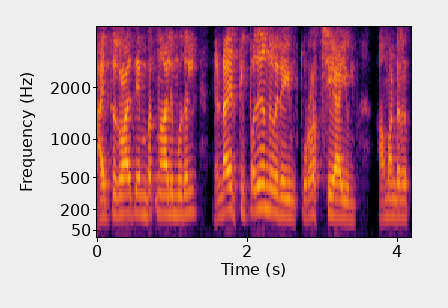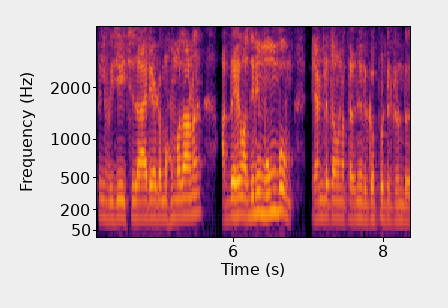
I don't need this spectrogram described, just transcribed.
ആയിരത്തി തൊള്ളായിരത്തി എൺപത്തിനാല് മുതൽ രണ്ടായിരത്തി പതിനൊന്ന് വരെയും തുടർച്ചയായും ആ മണ്ഡലത്തിൽ വിജയിച്ചത് ആര്യാടൻ മുഹമ്മദാണ്. അദ്ദേഹം അതിനു മുമ്പും രണ്ട് തവണ തിരഞ്ഞെടുക്കപ്പെട്ടിട്ടുണ്ട്.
